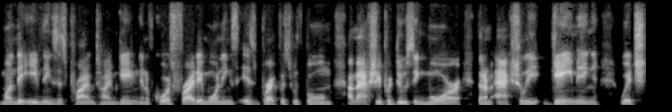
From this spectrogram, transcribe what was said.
Monday evenings is primetime gaming. And of course, Friday mornings is Breakfast with Boom. I'm actually producing more than I'm actually gaming, which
